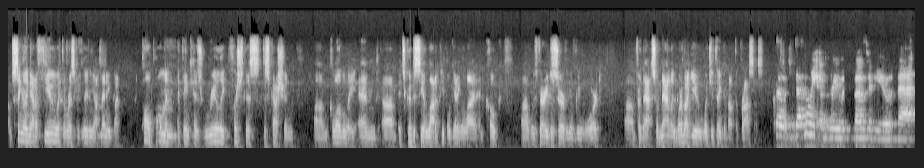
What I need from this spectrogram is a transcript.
I'm singling out a few at the risk of leaving out many, but Paul Polman, I think, has really pushed this discussion um, globally, and um, it's good to see a lot of people getting in line, and Coke uh, was very deserving of the award um, for that. So, Natalie, what about you? What do you think about the process? So, definitely agree with both of you that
